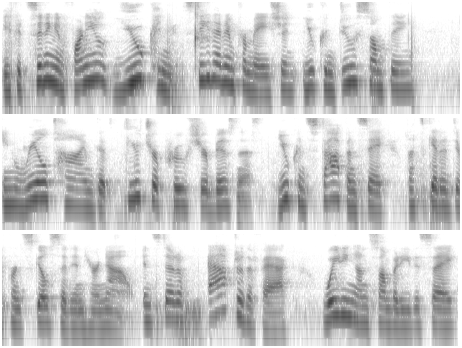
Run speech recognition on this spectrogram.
If it's sitting in front of you, you can see that information, you can do something in real time that future proofs your business. You can stop and say, let's get a different skill set in here now, instead of after the fact, waiting on somebody to say,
